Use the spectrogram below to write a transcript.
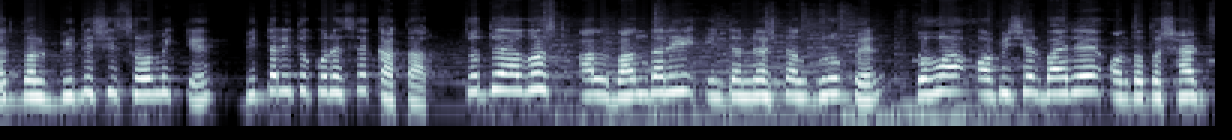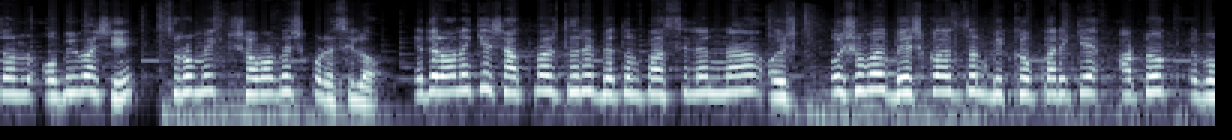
একদল বিদেশি শ্রমিককে বিতাড়িত করেছে কাতার। চোদ্দই আগস্ট আল বান্দারি ইন্টারন্যাশনাল গ্রুপের দোহা অফিসের বাইরে অন্তত ষাট জন অভিবাসী শ্রমিক সমাবেশ করেছিল। এদের অনেকে সাত মাস ধরে বেতন পাচ্ছিলেন না। ওই সময় বেশ কয়েকজন বিক্ষোভকারীকে আটক এবং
